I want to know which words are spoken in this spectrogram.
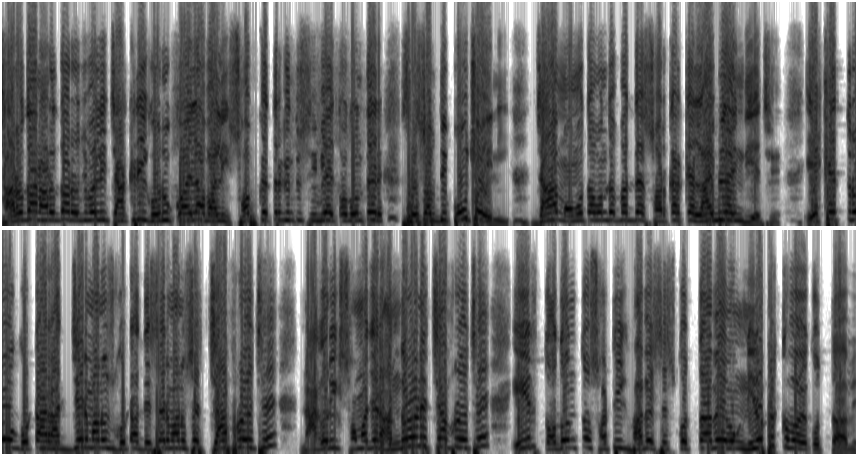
সারদা নারদা রোজবালি, চাকরি, গরু, কয়লা, বালি, সব ক্ষেত্রে কিন্তু সিবিআই তদন্তের শেষ অবধি পৌঁছয়নি, যা মমতা বন্দ্যোপাধ্যায় সরকারকে লাইফ লাইন দিয়েছে। এক্ষেত্রেও গোটা রাজ্যের মানুষ, গোটা দেশের মানুষের চাপ রয়েছে, নাগরিক সমাজের আন্দোলনের চাপ রয়েছে, এর তদন্ত সঠিকভাবে শেষ করতে হবে এবং নিরপেক্ষভাবে করতে হবে।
